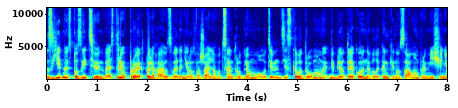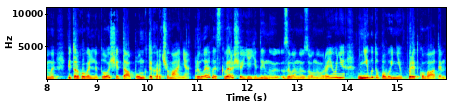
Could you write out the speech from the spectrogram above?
Згідно із позицією інвесторів, проект полягає у зведенні розважального центру для молоді зі скеледромами, бібліотекою, невеликим кінозалом, приміщеннями під торговельні площі та пункти харчування. Прилеглий сквер, що є єдиною зеленою зоною у районі, нібито повинні впорядкувати.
